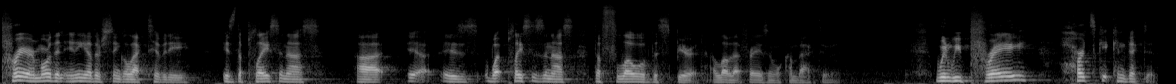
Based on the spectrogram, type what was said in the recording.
Prayer, more than any other single activity, is the place in us, uh, is what places in us the flow of the Spirit. I love that phrase, and we'll come back to it. When we pray, hearts get convicted,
